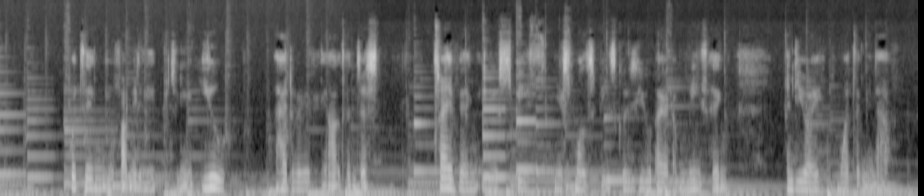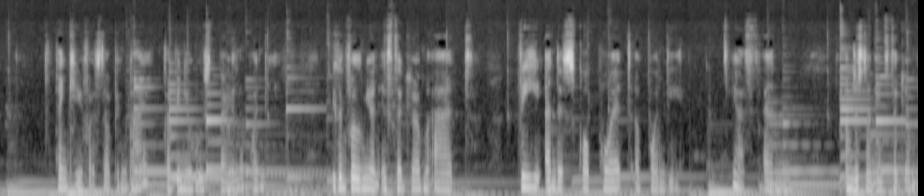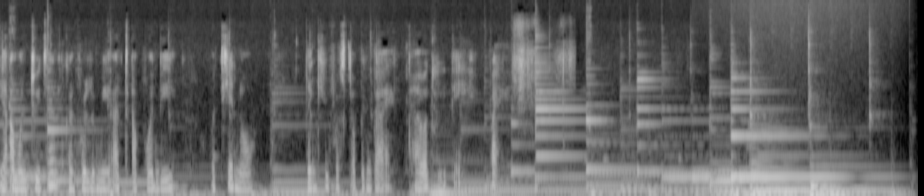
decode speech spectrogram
Putting your family, putting you ahead of everything else, and just thriving in your space, in your small space, because you are amazing and you are more than enough. Thank you for stopping by. I've been your host, Barilla Pondi. You can follow me on Instagram at the underscore poet Apondi. Yes, and I'm just on Instagram. Yeah, I'm on Twitter. You can follow me at Apondi Otieno. Thank you for stopping by. Have a great day. Bye.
